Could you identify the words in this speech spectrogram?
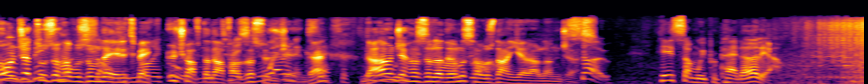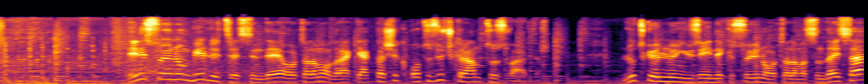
Onca tuzu havuzumda eritmek pool 3 haftadan fazla süreceğinden daha önce hazırladığımız havuzdan yararlanacağız. Deniz suyunun 1 litresinde ortalama olarak yaklaşık 33 gram tuz vardır. Lut Gölü'nün yüzeyindeki suyun ortalamasında ise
